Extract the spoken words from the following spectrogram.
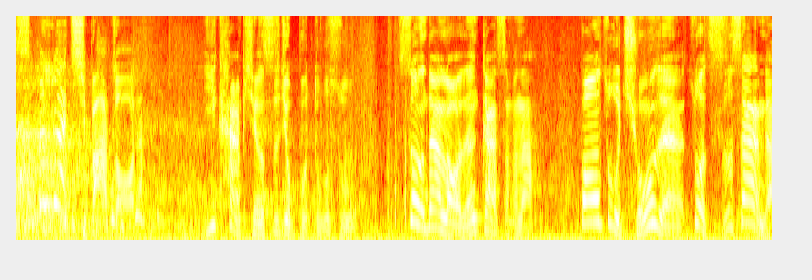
什么乱七八糟的？一看平时就不读书。圣诞老人干什么呢？帮助穷人，做慈善的。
